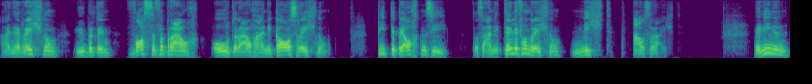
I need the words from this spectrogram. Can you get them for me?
eine Rechnung über den Wasserverbrauch oder auch eine Gasrechnung. Bitte beachten Sie, dass eine Telefonrechnung nicht ausreicht. Wenn Ihnen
